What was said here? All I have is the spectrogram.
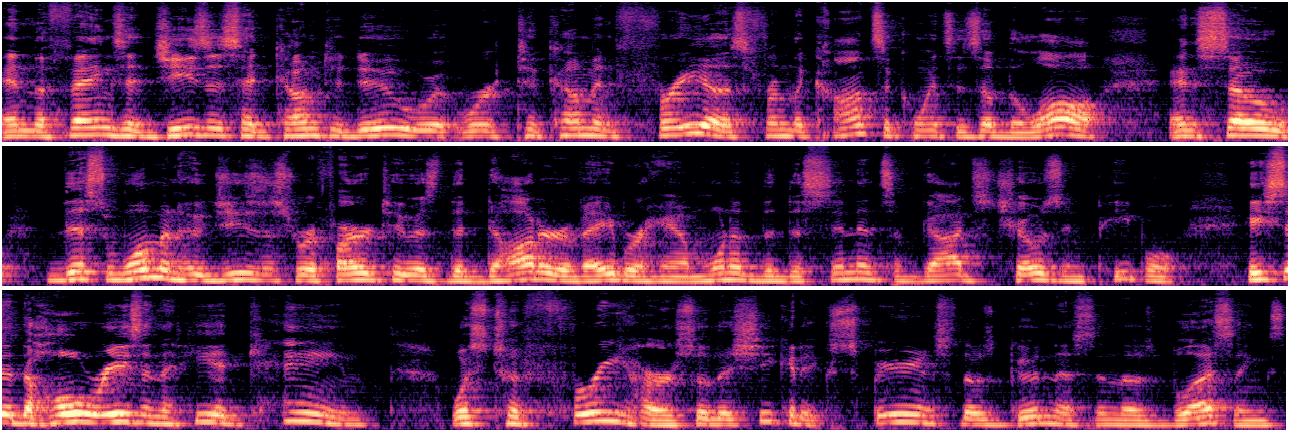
And the things that Jesus had come to do were, were, to come and free us from the consequences of the law. And so, this woman who Jesus referred to as the daughter of Abraham, one of the descendants of God's chosen people, he said the whole reason that he had came was to free her so that she could experience those goodness and those blessings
